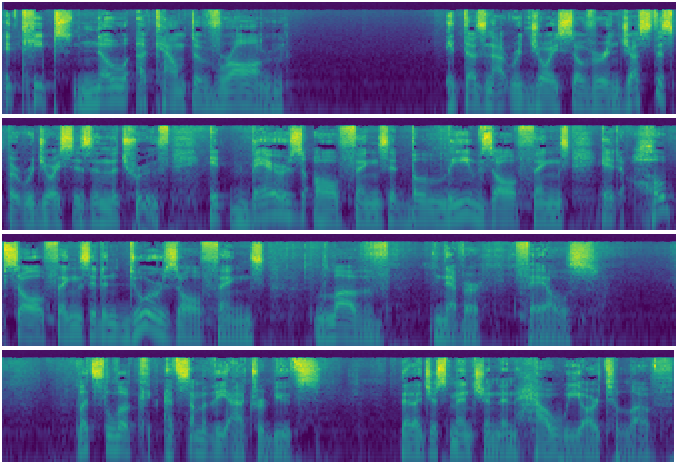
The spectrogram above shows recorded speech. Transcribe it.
it keeps no account of wrong. It does not rejoice over injustice, but rejoices in the truth. It bears all things. It believes all things. It hopes all things. It endures all things. Love never fails. Let's look at some of the attributes that I just mentioned and how we are to love.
